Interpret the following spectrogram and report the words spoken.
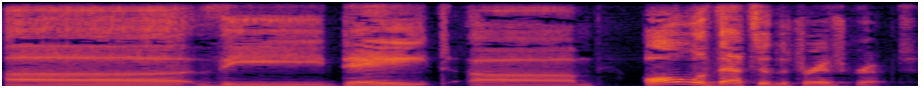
uh, the date. Um, all of that's in the transcript.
